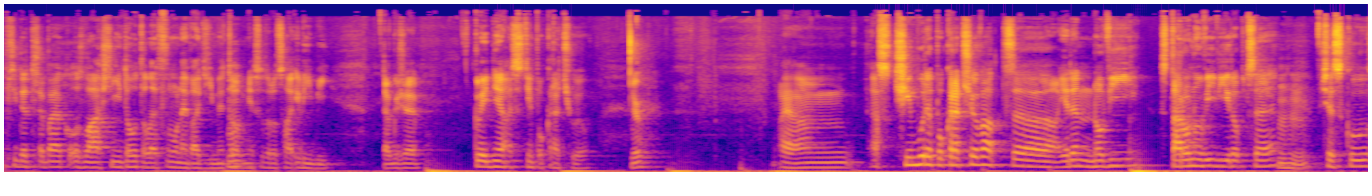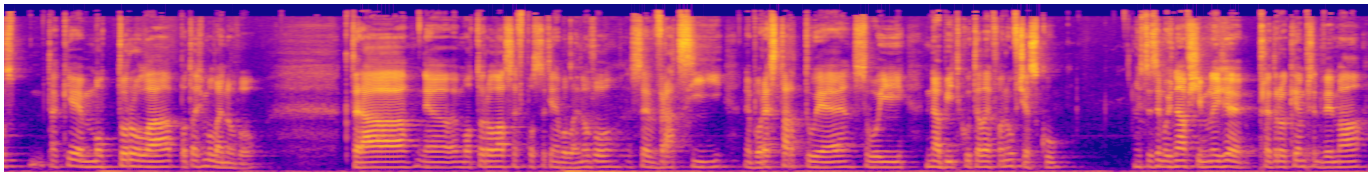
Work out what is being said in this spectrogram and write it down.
přijde třeba jako ozvláštní toho telefonu, nevadí mi to, hmm. mně se to docela i líbí. Takže klidně až s tím pokračuju. Jo. Ehm, a s čím bude pokračovat eh, jeden nový, staronový výrobce mm-hmm. v Česku, tak je Motorola, potažmo Lenovo která eh, Motorola se v podstatě, nebo Lenovo se vrací nebo restartuje svoji nabídku telefonů v Česku. Vy jste si možná všimli, že před rokem, před dvěma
